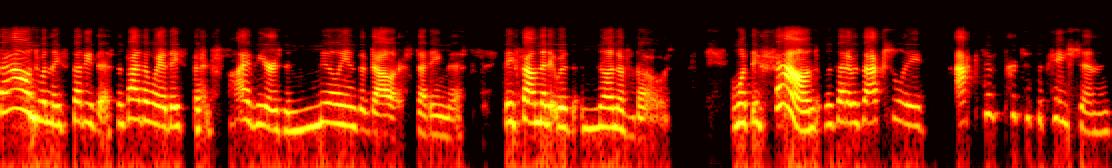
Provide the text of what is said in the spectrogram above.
found when they studied this, and by the way, they spent five years and millions of dollars studying this, they found that it was none of those. And what they found was that it was actually active participation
